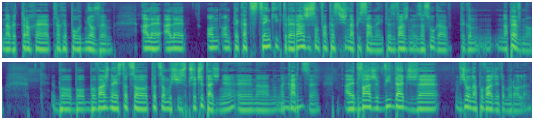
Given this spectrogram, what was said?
nawet trochę, trochę południowym, ale, ale on, on te cutscenki, które raz, że są fantastycznie napisane i to jest ważna zasługa tego na pewno, bo, bo, bo ważne jest to co, to, co musisz przeczytać, nie? Y, na, na mhm. kartce, ale dwa, że widać, że wziął na poważnie tą rolę.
